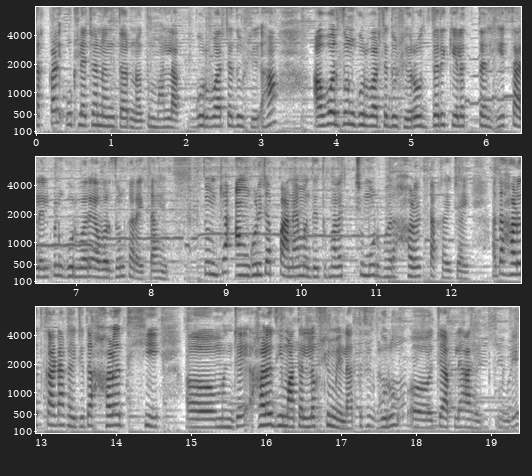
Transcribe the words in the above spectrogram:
सकाळी उठल्याच्या नंतरनं तुम्हाला गुरुवारच्या दिवशी हा आवर्जून गुरुवारच्या दिवशी रोज जरी केलं तरीही चालेल पण गुरुवारी आवर्जून करायचं आहे. तुमच्या आंघोळीच्या पाण्यामध्ये तुम्हाला चिमूटभर हळद टाकायची आहे. आता हळद का टाकायची? तर हळद ही म्हणजे हळद ही माता लक्ष्मीला तसेच गुरु जे आपले आहेत म्हणजे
